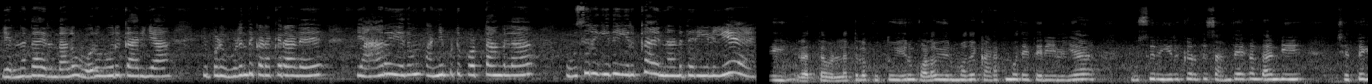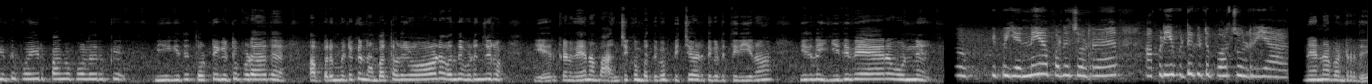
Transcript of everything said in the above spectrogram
என்னதான் இருந்தாலும் ஒரு ஊருக்காரியா? இப்படி விழுந்து கிடக்குறாளே. யாரும் எதுவும் பண்ணிவிட்டு போட்டாங்களா? உசுறு இது ஏய், ரத்த வெள்ளத்துல குத்துயிரும் கொலை உயிரும் போதே கடக்கும் போதே தெரியலையா. உசுறு இருக்கிறது சந்தேகம் தாண்டி செத்துக்கிட்டு போயிருப்பாங்க போல இருக்கு. நீ இது தொட்டுக்கிட்டு போடாத. அப்புறமேட்டுக்கு நம்ம தலையோட வந்து விடிஞ்சிரும். ஏற்கனவே நம்ம அஞ்சுக்கும் பத்துக்கும் பிச்சை எடுத்துக்கிட்டு திரியிறோம். இதுல இது வேற ஒண்ணு. இப்ப என்னையா பண்ண சொல்ற? அப்படியே விட்டுக்கிட்டு போக சொல்றியா? இன்னும் என்ன பண்றது?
